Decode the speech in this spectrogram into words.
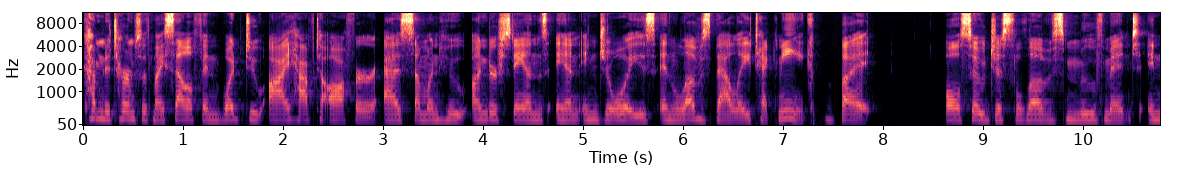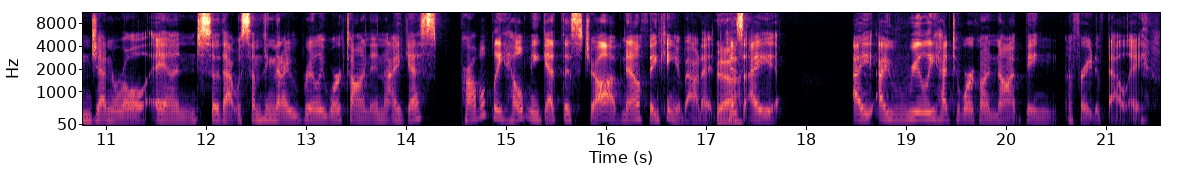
come to terms with myself and what do I have to offer as someone who understands and enjoys and loves ballet technique, but also just loves movement in general. And so that was something that I really worked on and I guess probably helped me get this job now thinking about it Yeah. because I I I really had to work on not being afraid of ballet.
